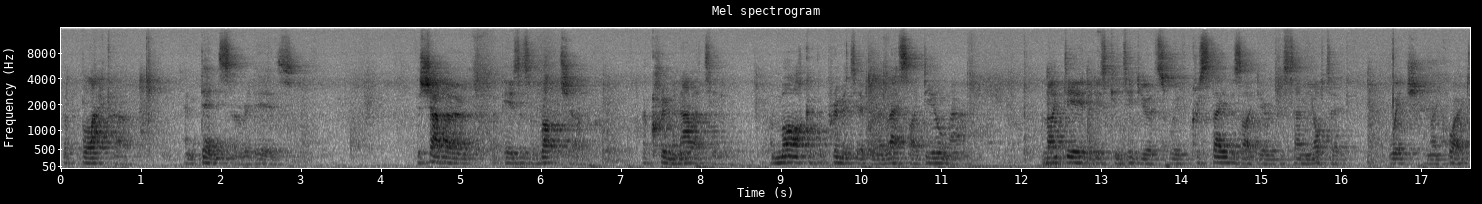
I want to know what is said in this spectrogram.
the blacker and denser it is. The shadow appears as a rupture, a criminality, a mark of the primitive and the less ideal man, an idea that is contiguous with Kristeva's idea of the semiotic, which, and I quote,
